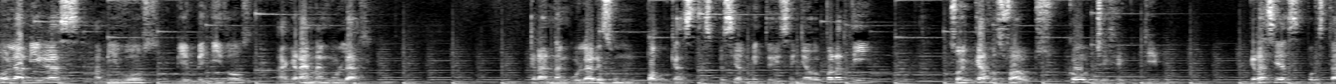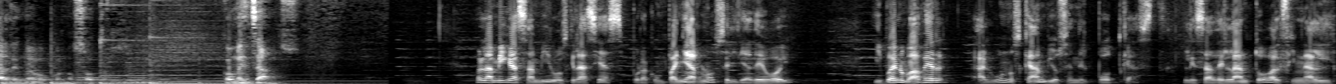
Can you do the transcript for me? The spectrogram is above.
Hola amigas, amigos, bienvenidos a Gran Angular. Gran Angular es un podcast especialmente diseñado para ti. Soy Carlos Faux, coach ejecutivo. Gracias por estar de nuevo con nosotros. Comenzamos. Hola amigas, amigos, gracias por acompañarnos el día de hoy. Y bueno, va a haber algunos cambios en el podcast. Les adelanto, al final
